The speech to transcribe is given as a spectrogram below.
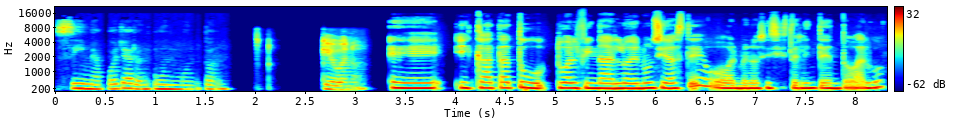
sí me apoyaron un montón. Qué bueno. Eh, y Cata, ¿tú, ¿tú al final lo denunciaste o al menos hiciste el intento o algo?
